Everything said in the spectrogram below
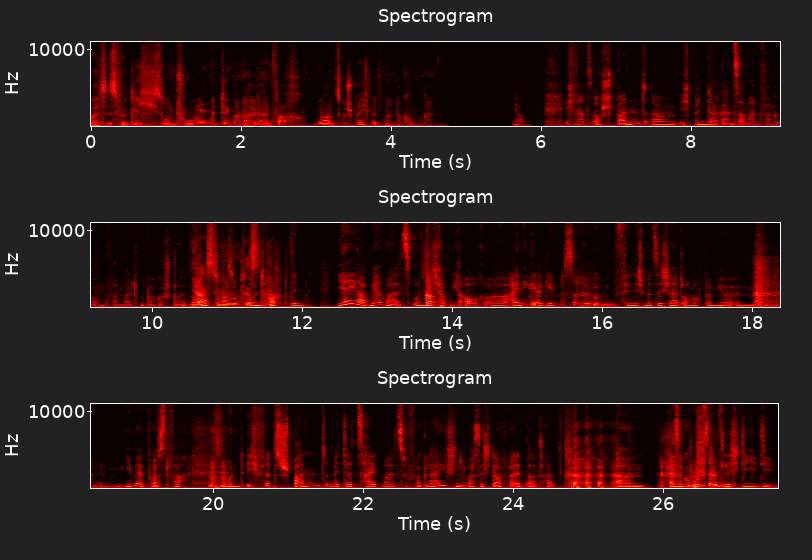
Weil es ist mhm. wirklich so ein Tool, mit dem man halt einfach ja, ins Gespräch miteinander kommen kann. Ja. Ich fand es auch spannend. Ähm, ich bin da ganz am Anfang irgendwann mal drüber gestolpert. Ja, hast du mal so einen Test gemacht? Den, Ja, ja, mehrmals. Und Ah. ich habe mir auch äh, einige Ergebnisse, äh, finde ich mit Sicherheit auch noch bei mir im, im, im E-Mail-Postfach. Mhm. Und ich finde es spannend, mit der Zeit mal zu vergleichen, was sich da verändert hat. ähm, also grundsätzlich die, die,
